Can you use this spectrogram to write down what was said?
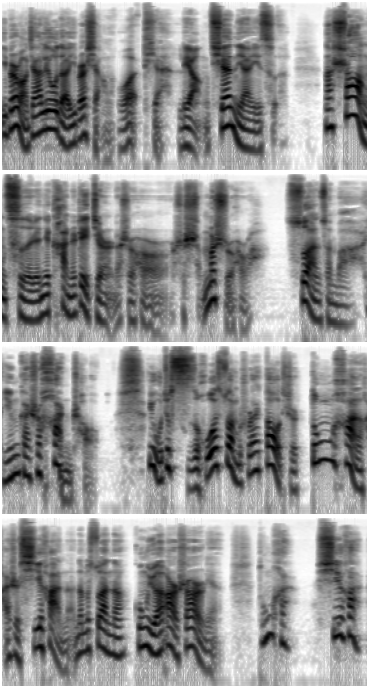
一边往家溜达，一边想了，我天，两千年一次。那上次人家看着这景儿的时候是什么时候啊？算算吧，应该是汉朝。哎呦，我就死活算不出来到底是东汉还是西汉呢？那么算呢？公元二十二年，东汉、西汉。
